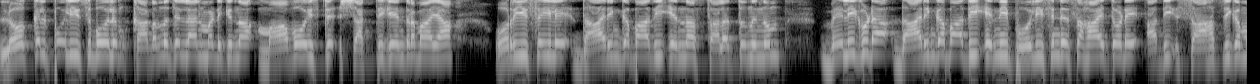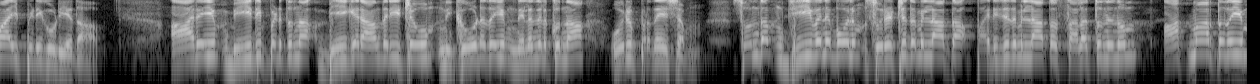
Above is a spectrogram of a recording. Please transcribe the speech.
ലോക്കൽ പോലീസ് പോലും കടന്നു ചെല്ലാൻ മടിക്കുന്ന മാവോയിസ്റ്റ് ശക്തി കേന്ദ്രമായ ഒറീസയിലെ ദാരിംഗബാദി എന്ന സ്ഥലത്തു നിന്നും ബലിഗുഡ ദാരിംഗബാദി എന്നീ പോലീസിന്റെ സഹായത്തോടെ അതിസാഹസികമായി പിടികൂടിയത്. ആരെയും ഭീതിപ്പെടുത്തുന്ന ഭീകരാന്തരീക്ഷവും നിഗൂഢതയും നിലനിൽക്കുന്ന ഒരു പ്രദേശം. സ്വന്തം ജീവന് പോലും സുരക്ഷിതമില്ലാത്ത പരിചിതമില്ലാത്ത സ്ഥലത്തു നിന്നും ആത്മാർത്ഥതയും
